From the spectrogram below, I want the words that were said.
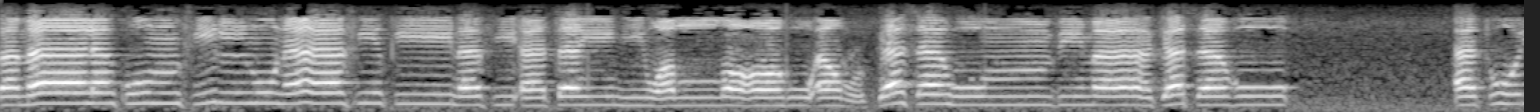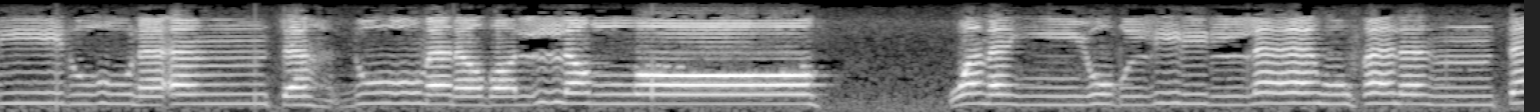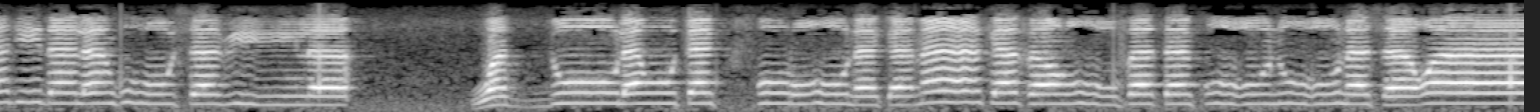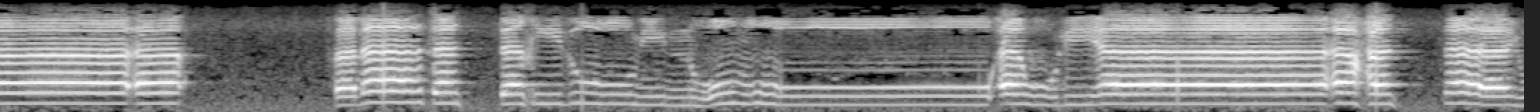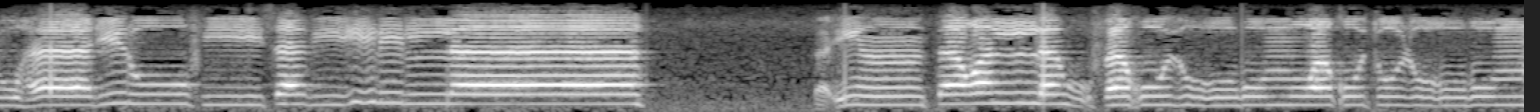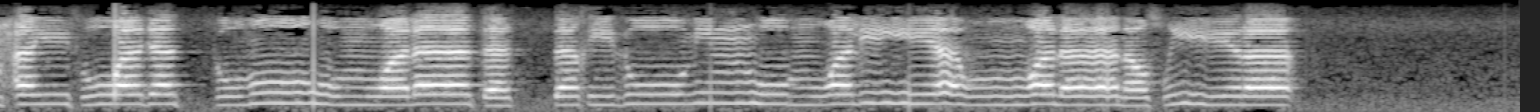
فما لكم في المنافقين فئتين والله أركسهم بما كسبوا أتريدون أن تهدوا من ضل الله ومن يضلل الله اللَّهُ فَلَن تَجِدَ لَهُ سَبِيلًا وَدُّوا لَوْ تَكْفُرُونَ كَمَا كَفَرُوا فَتَكُونُونَ سَوَاءً فَلَا تَتَّخِذُوا مِنْهُمْ أَوْلِيَاءَ تَوَلَّوْا فَخُذُوهُمْ وقتلوهم حَيْثُ وَجَدتُّمُوهُمْ وَلَا تَتَّخِذُوا مِنْهُمْ وَلِيًّا وَلَا نَصِيرًا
